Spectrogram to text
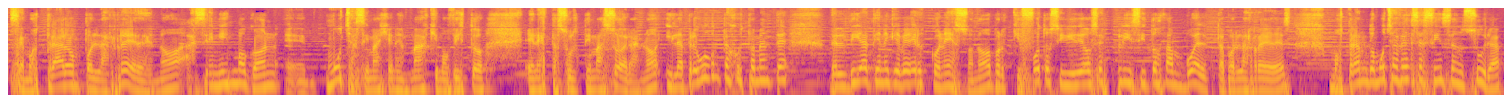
se mostraron por las redes, ¿no? Asimismo con eh, muchas imágenes más que hemos visto en estas últimas horas, ¿no? Y la pregunta justamente del día tiene que ver con eso, ¿no? Porque fotos y videos explícitos dan vuelta por las redes, mostrando muchas veces sin censura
